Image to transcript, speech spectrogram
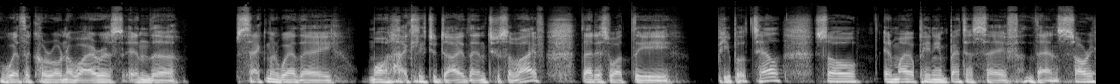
with the coronavirus in the segment where they more likely to die than to survive. That is what the people tell. So, in my opinion, better safe than sorry.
